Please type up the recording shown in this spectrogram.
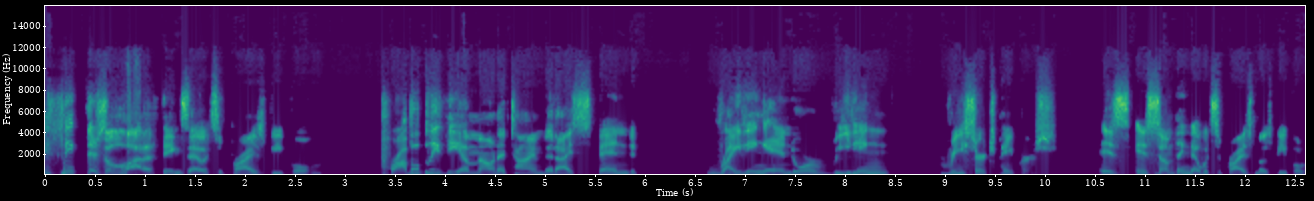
I think there's a lot of things that would surprise people. Probably the amount of time that I spend writing and or reading research papers is is something that would surprise most people.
